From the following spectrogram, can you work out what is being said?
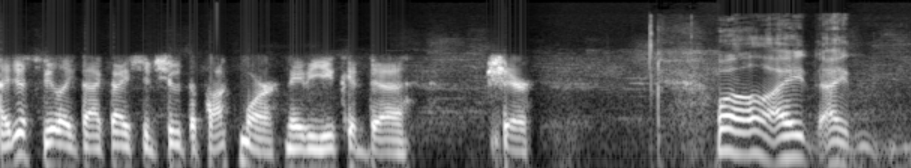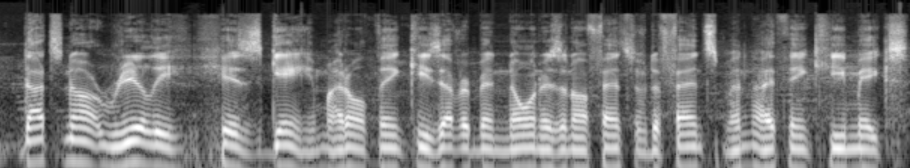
I just feel like that guy should shoot the puck more. Maybe you could uh, share. Well, I, I, that's not really his game. I don't think he's ever been known as an offensive defenseman. I think he makes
